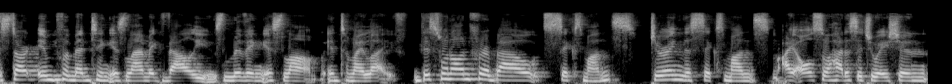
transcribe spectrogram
start implementing Islamic values, living Islam into my life. This went on for about six months. During the six months, I also had a situation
